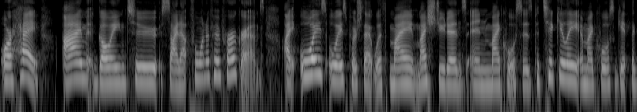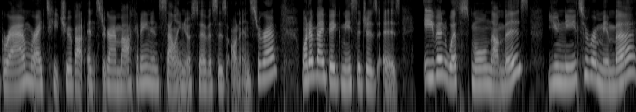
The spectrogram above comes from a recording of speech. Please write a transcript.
Or hey, I'm going to sign up for one of her programs. I always, always push that with my my students in my courses, particularly in my course Get the Gram, where I teach you about Instagram marketing and selling your services on Instagram. One of my big messages is even with small numbers, you need to remember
